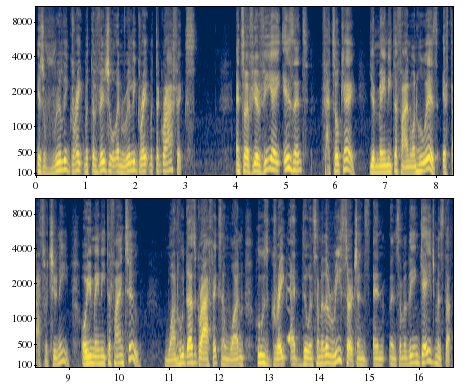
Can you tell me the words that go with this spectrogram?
is really great with the visual and really great with the graphics. And so if your VA isn't, that's okay. You may need to find one who is, if that's what you need. Or you may need to find two. One who does graphics and one who's great at doing some of the research and, and, and some of the engagement stuff.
